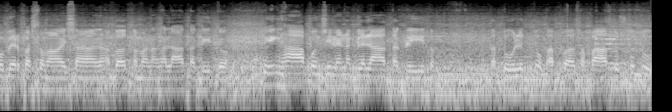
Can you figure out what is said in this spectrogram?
overpass to mga sa about naman nakalatag dito. Tuwing hapon sila naglalatag dito. Katulad to, kapwa sapatos to to.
